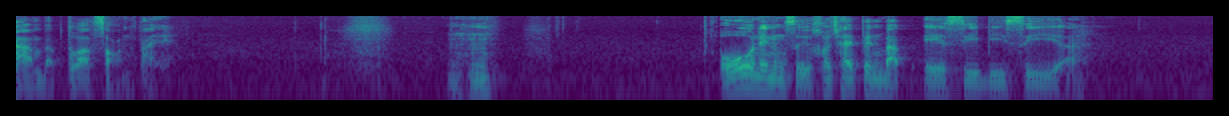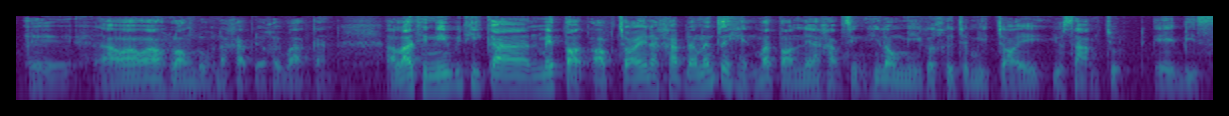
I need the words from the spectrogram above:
ตามแบบตัวอักษรไป อือฮึโอ้ ในหนังสือเขาใช้เป็นแบบ ACBC อะ เออเอาเอาเอาลองดูนะครับ เดี๋ยวค่อยว่ากัน เอาละทีนี้วิธีการ method of join นะครับ ดังนั้นจะเห็นว่าตอนนี้ครับ สิ่งที่เรามีก็คือจะมี join อยู่ 3 จุด A B C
